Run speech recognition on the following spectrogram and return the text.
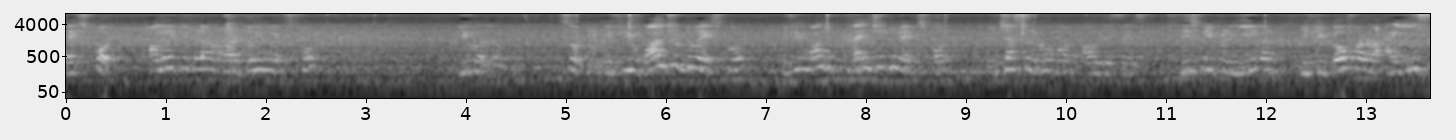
Export. How many people are, doing export? You alone. So if you want to do export, if you want to plunge into export, you just know about all these things. These people even if you go for IEC,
